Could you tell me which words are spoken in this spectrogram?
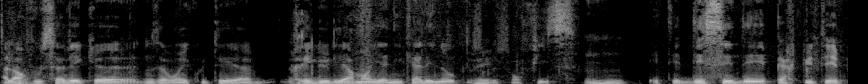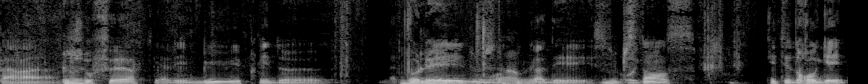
Alors vous savez que nous avons écouté euh, régulièrement Yannick Aleno, puisque son fils mhm. était décédé, percuté par un mhm. chauffeur qui avait bu et pris de la volée, en tout cas des substances, qui était drogué.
